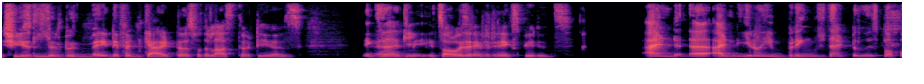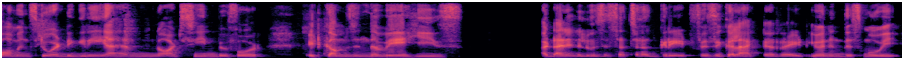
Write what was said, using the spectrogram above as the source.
she's lived with many different characters for the last 30 years and exactly, it's always an entertaining experience and uh, and you know he brings that to his performance to a degree I have not seen before. It comes in the way he's. Uh, Daniel Lewis is such a great physical actor, right? Even in this movie,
